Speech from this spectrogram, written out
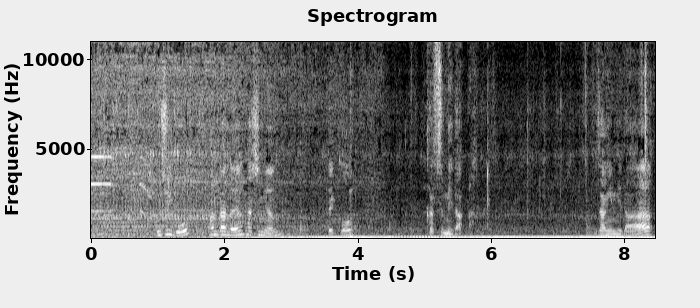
보시고 판단을 하시면 될 것 같습니다. 이상입니다.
